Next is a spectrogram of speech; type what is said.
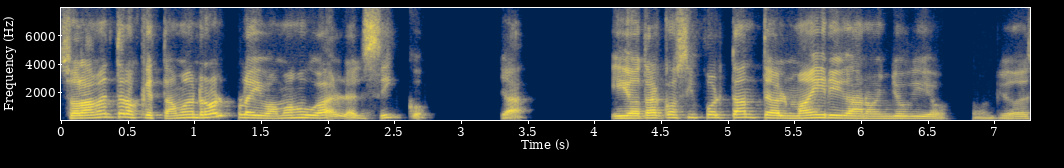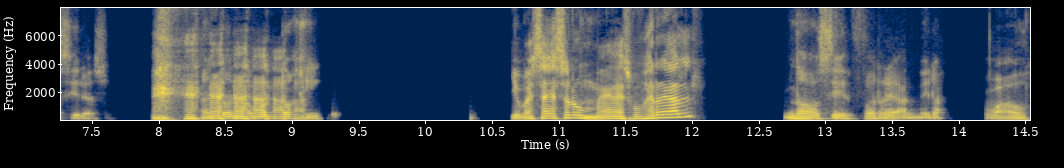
Solamente los que estamos en roleplay vamos a jugar el 5. Ya. Y otra cosa importante, Almighty ganó en Yu-Gi-Oh! No olvido decir eso. En torneo Puerto Rico. Yo pensaba que eso era un meme. ¿Eso fue real? No, sí, fue real, mira. Wow.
